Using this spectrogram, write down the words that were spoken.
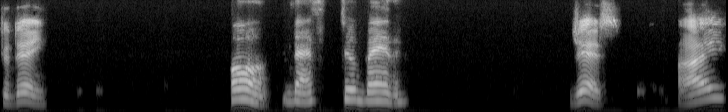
today. Oh, that's too bad. Yes, I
